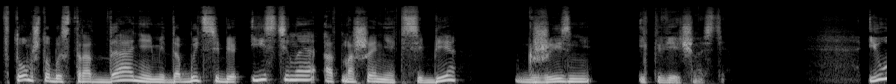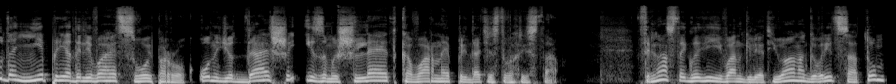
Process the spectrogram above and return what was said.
в том, чтобы страданиями добыть себе истинное отношение к себе, к жизни и к вечности. Иуда не преодолевает свой порог. Он идет дальше и замышляет коварное предательство Христа. В 13 главе Евангелия от Иоанна говорится о том,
